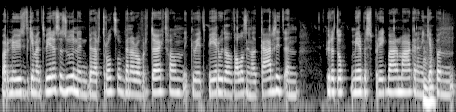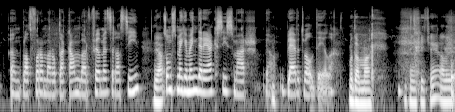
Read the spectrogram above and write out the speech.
Maar nu zit ik in mijn tweede seizoen en ik ben er trots op, ben er overtuigd van. Ik weet meer hoe dat alles in elkaar zit en wil het ook meer bespreekbaar maken. En ik Mhm. heb een, een platform waarop dat kan, waar veel mensen dat zien. Ja, Soms met gemengde reacties, maar ja, ik blijf het wel delen. maar dat mag, denk ik. Hè? Allee,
